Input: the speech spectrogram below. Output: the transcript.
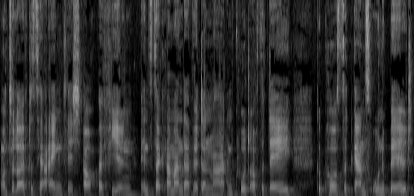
Und so läuft es ja eigentlich auch bei vielen Instagrammern. Da wird dann mal ein Quote of the Day gepostet, ganz ohne Bild.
